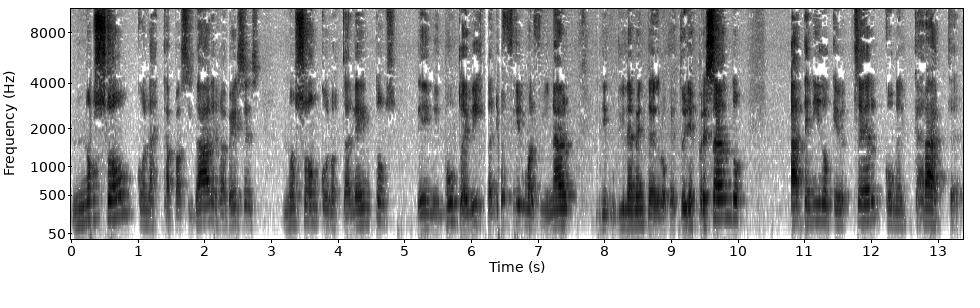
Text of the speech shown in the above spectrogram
no son con las capacidades a veces, no son con los talentos de mi punto de vista, yo firmo al final, indiscutiblemente de lo que estoy expresando, ha tenido que ser con el carácter.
